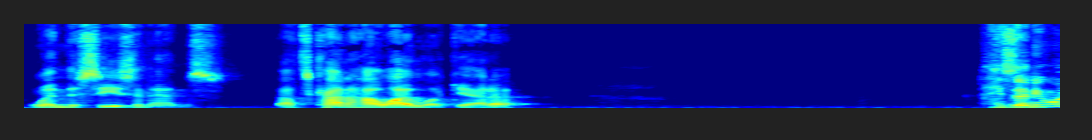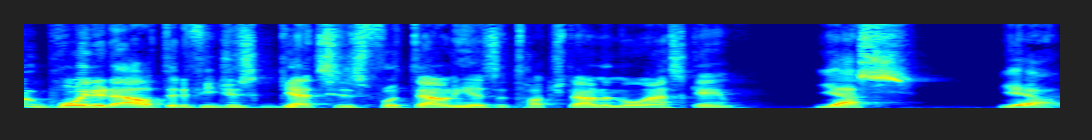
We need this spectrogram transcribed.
when the season ends. That's kind of how I look at it. Has anyone pointed out that if he just gets his foot down, he has a touchdown in the last game? Yes. Yeah.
